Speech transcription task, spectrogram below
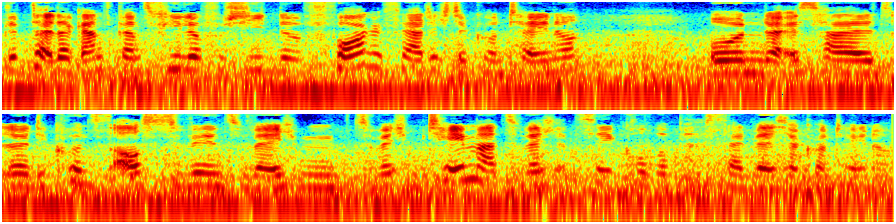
es gibt halt da ganz, ganz viele verschiedene vorgefertigte Container und da ist halt äh, die Kunst auszuwählen, zu welchem, zu welchem Thema, zu welcher Zielgruppe passt halt welcher Container.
